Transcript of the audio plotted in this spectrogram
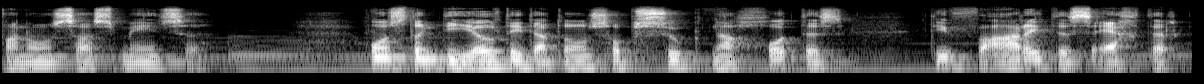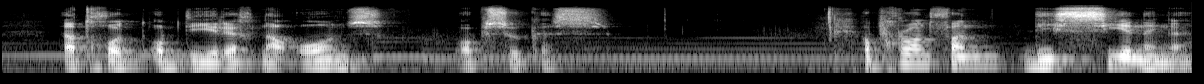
van ons as mense. Ons dink die hele tyd dat ons op soek na God is. Die waarheid is egter dat God op die rig na ons op soek is op grond van die seëninge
